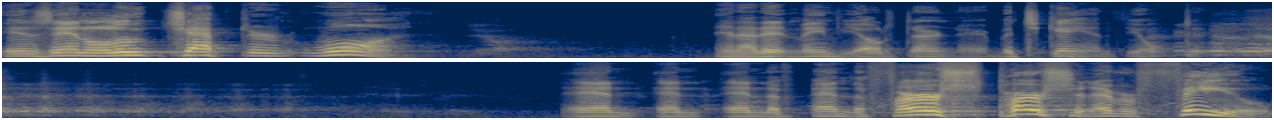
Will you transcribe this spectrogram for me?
is in Luke chapter 1. And I didn't mean for y'all to turn there, but you can if you want to. And, and, and, the, and the first person ever filled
